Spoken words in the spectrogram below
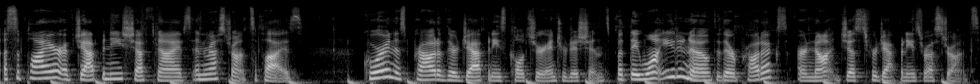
a supplier of Japanese chef knives and restaurant supplies. Korin is proud of their Japanese culture and traditions, but they want you to know that their products are not just for Japanese restaurants.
